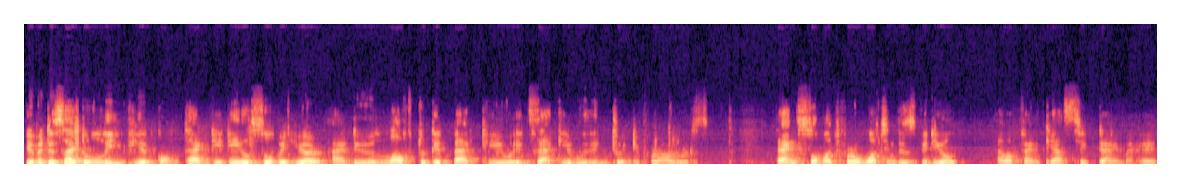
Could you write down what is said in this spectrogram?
you may decide to leave your contact details over here and we will love to get back to you exactly within 24 hours. Thanks so much for watching this video. Have a fantastic time ahead.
